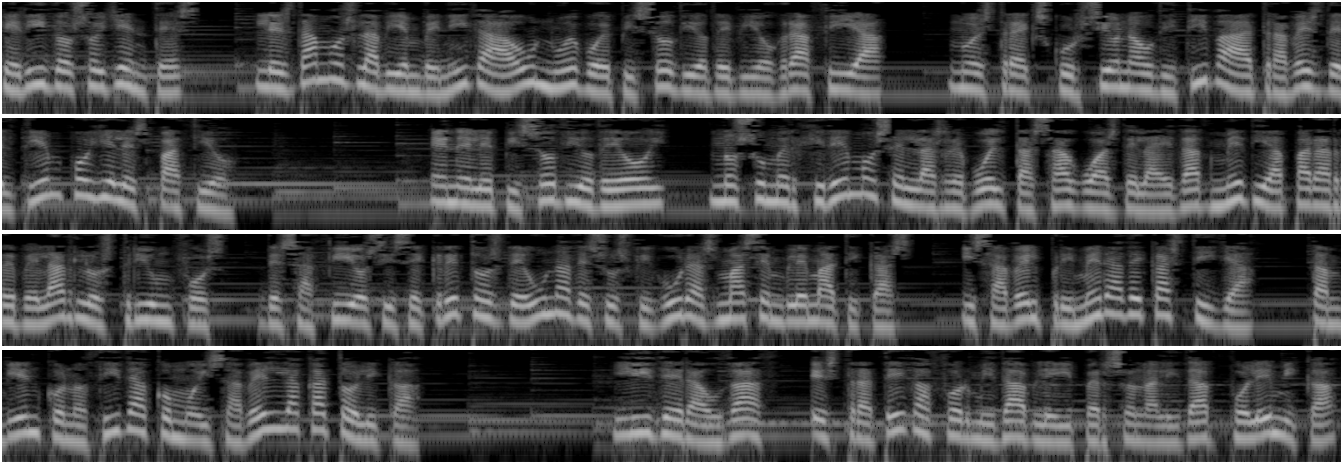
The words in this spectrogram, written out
Queridos oyentes, les damos la bienvenida a un nuevo episodio de Biografía, nuestra excursión auditiva a través del tiempo y el espacio. En el episodio de hoy, nos sumergiremos en las revueltas aguas de la Edad Media para revelar los triunfos, desafíos y secretos de una de sus figuras más emblemáticas, Isabel I de Castilla, también conocida como Isabel la Católica. Líder audaz, estratega formidable y personalidad polémica,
